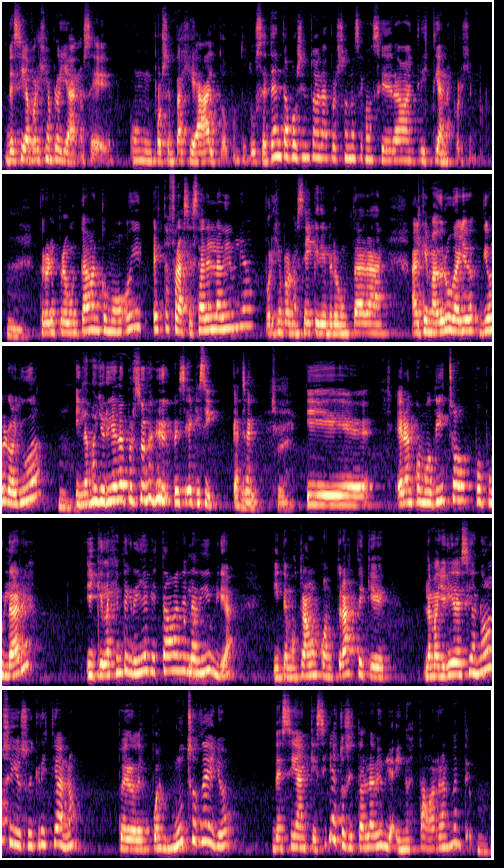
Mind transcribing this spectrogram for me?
decía, por ejemplo, ya, no sé, un porcentaje alto, punto tú, 70% de las personas se consideraban cristianas, por ejemplo. Mm. Pero les preguntaban como, oye, ¿esta frase sale en la Biblia? Por ejemplo, no sé, que te preguntaran, al que madruga Dios lo ayuda, mm. y la mayoría de las personas decía que sí, ¿cachai? Y eh, eran como dichos populares y que la gente creía que estaban en la Biblia y te mostraba un contraste que la mayoría decía, no, sí, yo soy cristiano, pero después muchos de ellos decían que sí, esto sí está en la Biblia y no estaba realmente. Mm.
